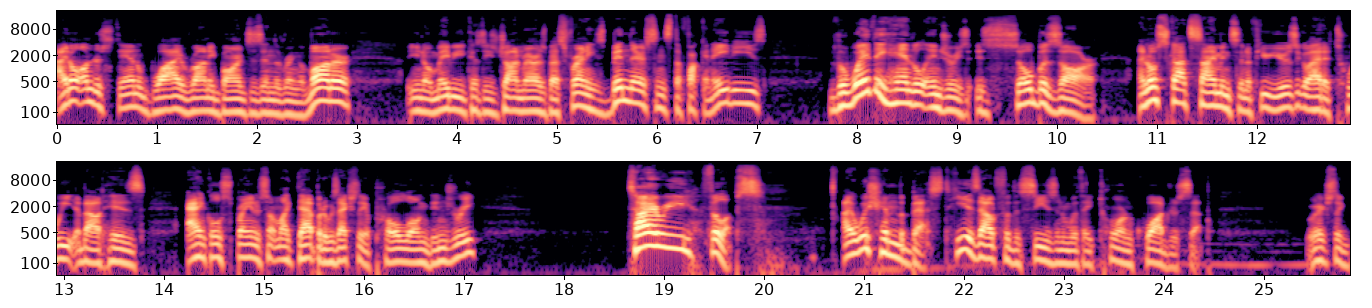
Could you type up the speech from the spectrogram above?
I don't understand why Ronnie Barnes is in the Ring of Honor. You know, maybe because he's John Mara's best friend. He's been there since the fucking 80s. The way they handle injuries is so bizarre. I know Scott Simonson a few years ago had a tweet about his ankle sprain or something like that, but it was actually a prolonged injury. Tyre Phillips. I wish him the best. He is out for the season with a torn quadricep. We're actually,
